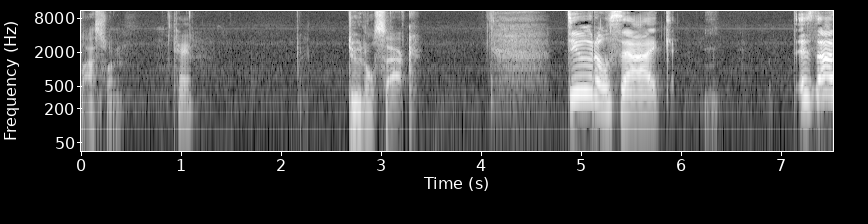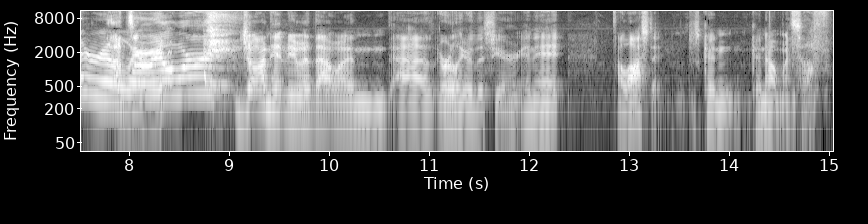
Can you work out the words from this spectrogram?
Last one. Okay. Doodle sack. Doodle sack. Is that a real That's word? a real word. John hit me with that one uh, earlier this year, and it, I lost it. Just couldn't couldn't help myself.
